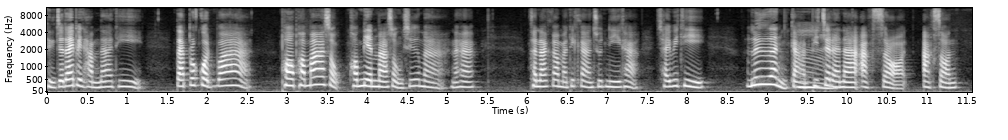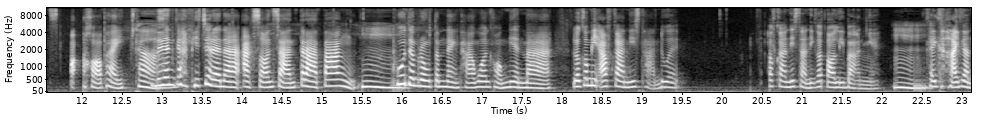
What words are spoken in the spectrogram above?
ถึงจะได้ไปทำหน้าที่ แต่ปรากฏว่า พอพม่าส่งพอเมียนมาส่งชื่อมานะคะ คณะกรรมาธิการชุดนี้ค่ะ ใช้วิธีเลื่อนการอืมพิจารณาอักษรอักษรอะขออภัยค่ะเลื่อนการพิจารณาอักษรสารตราตั้งอืมผู้ดำรงตำแหน่งถาวรของเมียนมา แล้วก็มีอัฟกานิสถานด้วย อัฟกานิสถานนี่ก็ตอริบานไงอืมคล้ายๆกัน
